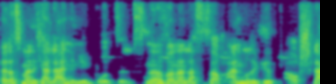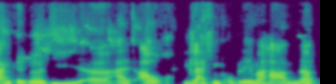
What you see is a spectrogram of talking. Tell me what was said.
äh, dass man nicht allein in dem Boot sitzt, ne, sondern dass es auch andere gibt, auch schlankere, die äh, halt auch die gleichen Probleme haben, ne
